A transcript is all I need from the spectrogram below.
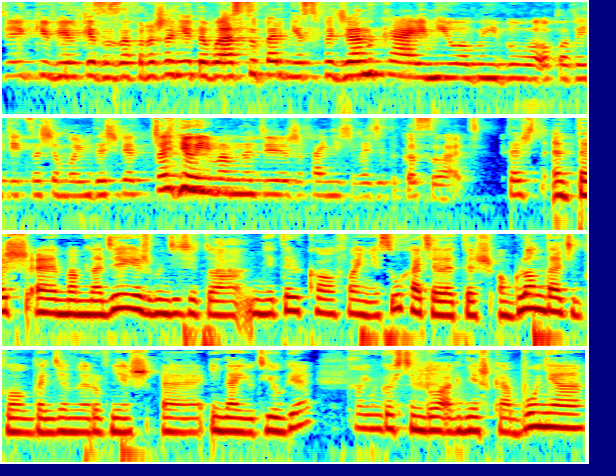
Dzięki wielkie za zaproszenie. To była super niespodzianka i miło mi było opowiedzieć coś o moim doświadczeniu i mam nadzieję, że fajnie się będzie tylko słuchać. Też, też e, mam nadzieję, że będzie się to nie tylko fajnie słuchać, ale też oglądać, bo będziemy również e, i na YouTubie. Moim gościem była Agnieszka Bunia,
